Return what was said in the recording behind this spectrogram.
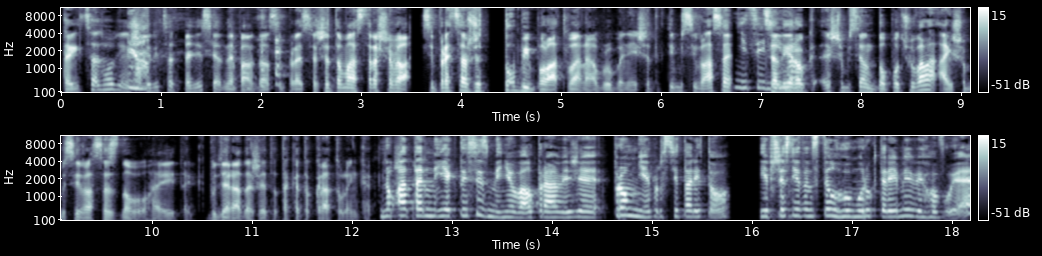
30 hodín, 40, 50, nepamätám si presne, že to má strašne veľa. Si predstav, že to by bola tvoja najobľúbenejšia, tak ty by si vlastne Nic celý iného. rok ešte by si len dopočúvala a išlo by si vlastne znovu, hej, tak bude rada, že je to takáto kratulinka. No a ten, jak ty si zmiňoval právě, že pro mě prostě tady to je přesně ten styl humoru, který mi vyhovuje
